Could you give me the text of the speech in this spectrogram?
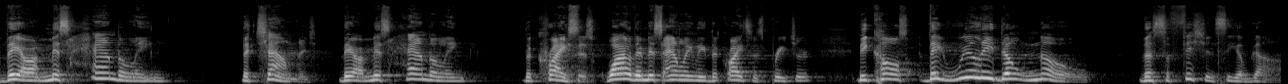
they are mishandling the challenge. They are mishandling the crisis. Why are they mishandling the crisis, preacher? Because they really don't know the sufficiency of God.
